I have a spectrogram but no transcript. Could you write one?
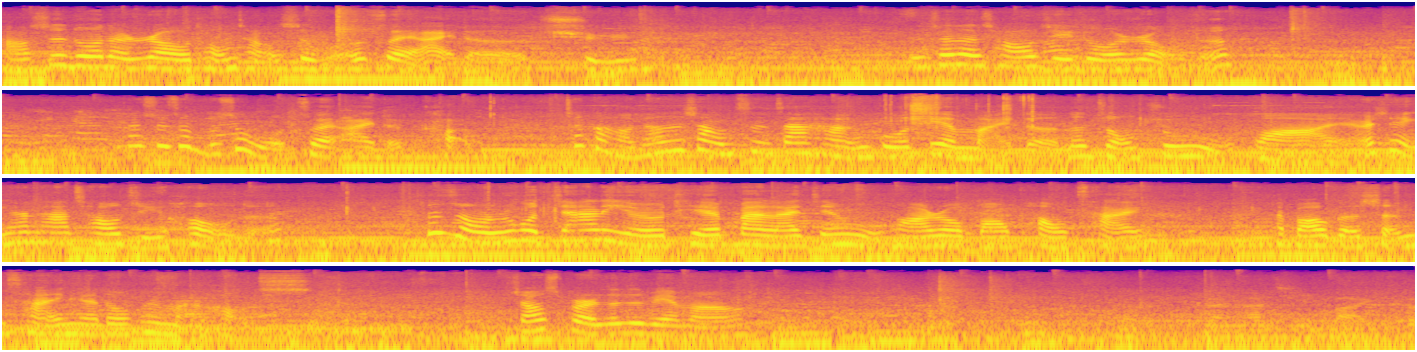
好事多的肉通常是我最爱的区，真的超级多肉的。但是这不是我最爱的烤这个好像是上次在韩国店买的那种猪五花哎，而且你看它超级厚的。这种如果家里有铁板来煎五花肉包泡菜，还包个生菜，应该都会蛮好吃的。Jasper 在这边吗？看它几百克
